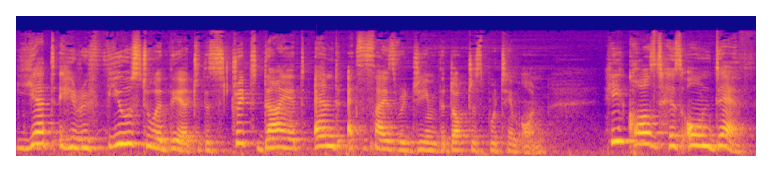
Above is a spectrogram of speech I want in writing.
Yet he refused to adhere to the strict diet and exercise regime the doctors put him on. He caused his own death.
